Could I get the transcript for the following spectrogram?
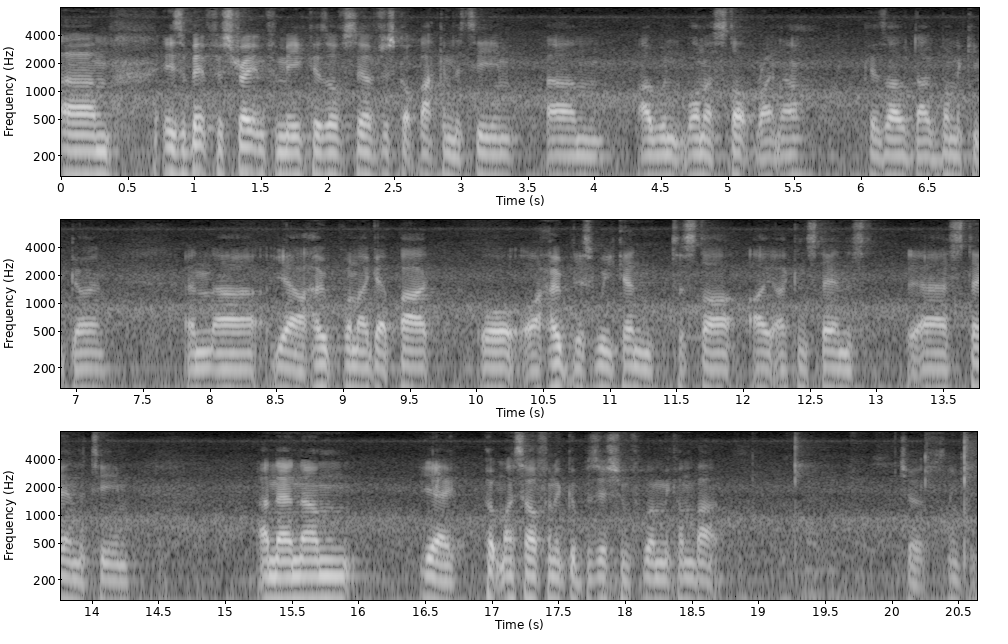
Um, it's a bit frustrating for me because obviously I've just got back in the team. Um, I wouldn't want to stop right now because I'd, I'd want to keep going. And uh, yeah, I hope when I get back, or, or I hope this weekend to start, I, I can stay in this, uh, stay in the team and then um, yeah, put myself in a good position for when we come back. Cheers. Thank you.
